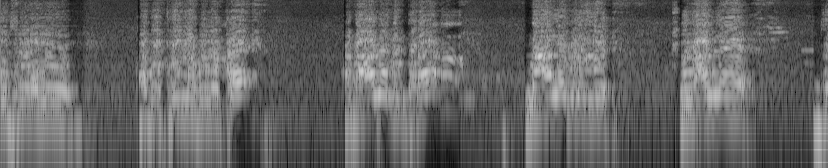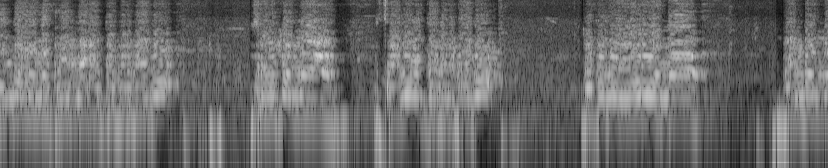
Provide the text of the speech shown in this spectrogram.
ದಿವಸಗಳಲ್ಲಿ ಅದು ಪೂರ್ಣಗೊಳ್ಳುತ್ತೆ. ಅದಾದ ನಂತರ ನಾಲೆಗಳಿಗೆ ಈಗಾಗಲೇ ಜಂಗಲನ್ನ ಕ್ಲೀನ್ ಮಾಡುವಂಥದ್ದು ಇರ್ಬೋದು ಸೀಟನ್ನ ಸೆಳೆಯುವಂಥದ್ದು ಇರ್ಬೋದು ಜೊತೆಗೆ ಏರಿಯನ್ನ ಬಂಡನ್ನ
